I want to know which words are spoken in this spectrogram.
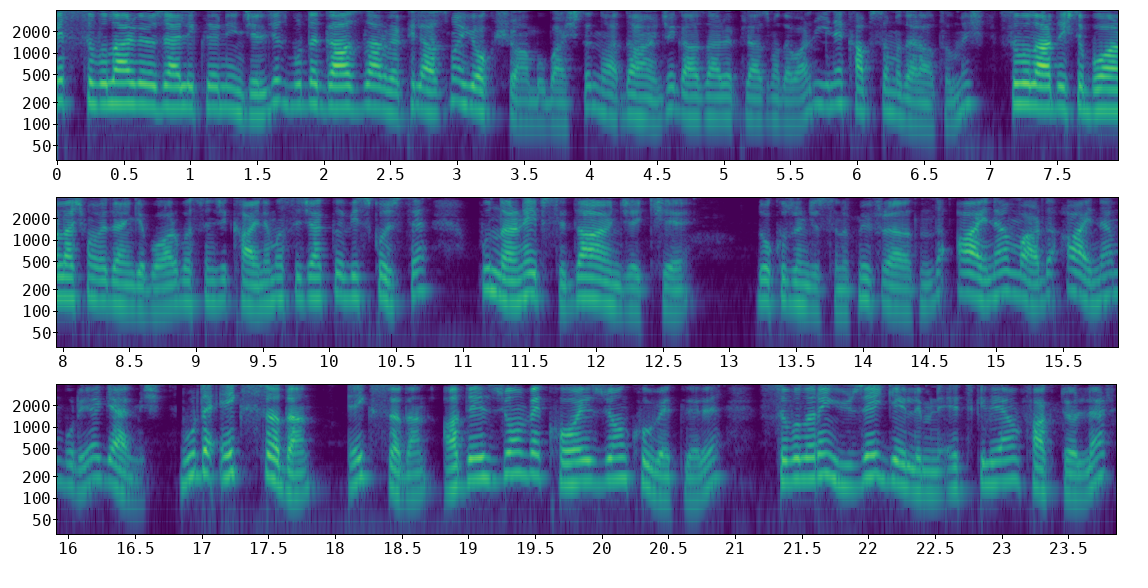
ve sıvılar ve özelliklerini inceleyeceğiz. Burada gazlar ve plazma yok şu an bu başta. Daha önce gazlar ve plazma da vardı. Yine kapsamı daraltılmış. Sıvılarda işte buharlaşma ve denge, buhar basıncı, kaynama sıcaklığı, viskozite bunların hepsi daha önceki 9. sınıf müfredatında aynen vardı. Aynen buraya gelmiş. Burada ekstradan ekstradan adezyon ve kohezyon kuvvetleri sıvıların yüzey gerilimini etkileyen faktörler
